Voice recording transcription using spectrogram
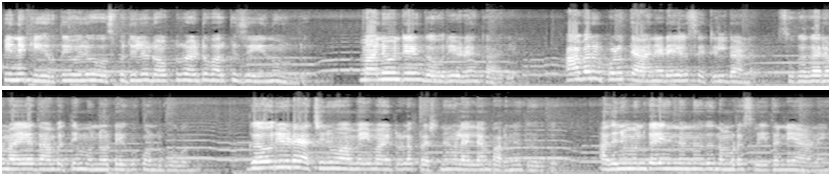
പിന്നെ കീർത്തി ഒരു ഹോസ്പിറ്റലിൽ ഡോക്ടറായിട്ട് വർക്ക് ചെയ്യുന്നുമുണ്ട്. മനുവിന്റെയും ഗൗരിയുടെയും കാര്യം. അവർ ഇപ്പോൾ കാനഡയിൽ സെറ്റിൽഡാണ് സുഖകരമായ ദാമ്പത്യം മുന്നോട്ടേക്ക് കൊണ്ടുപോകുന്നു. ഗൗരിയുടെ അച്ഛനും അമ്മയുമായിട്ടുള്ള പ്രശ്നങ്ങളെല്ലാം പറഞ്ഞു തീർത്തു. അതിനു മുൻകൈ നിന്നത് നമ്മുടെ ശ്രീ തന്നെയാണ്.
